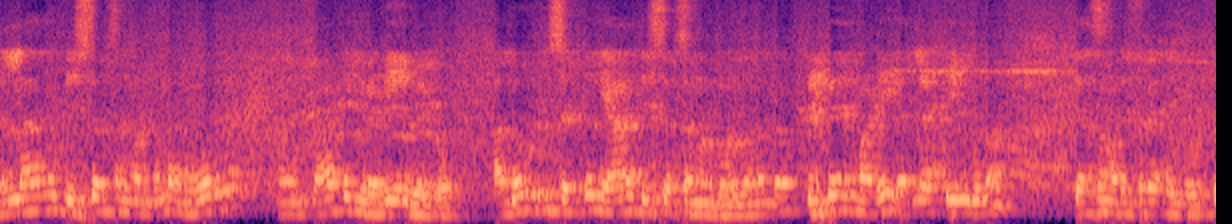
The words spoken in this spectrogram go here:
ಎಲ್ಲಾನು ಡಿಸ್ಕಷನ್ ಮಾಡ್ಕೊಂಡು ಅಲ್ಲಿ ಹೋದ್ರೆ ಸ್ಟಾರ್ಟಿಂಗ್ ರೆಡಿ ಇರಬೇಕು. ಅಲ್ಲಿ ಹೋಗಿ ಸೆಟ್ಟಲ್ಲಿ ಯಾರು ಡಿಸ್ಕಷನ್ ಮಾಡ್ಬಾರ್ದು ಅನ್ನೋದು ಪ್ರಿಪೇರ್ ಮಾಡಿ ಎಲ್ಲ ಟೀಮ್ಗೂ ಕೆಲಸ ಮಾಡಿಸ್ತಾರೆ ಅದು ದೊಡ್ಡ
